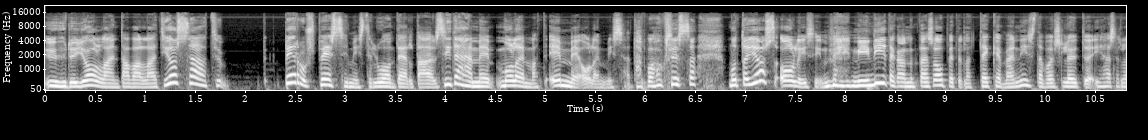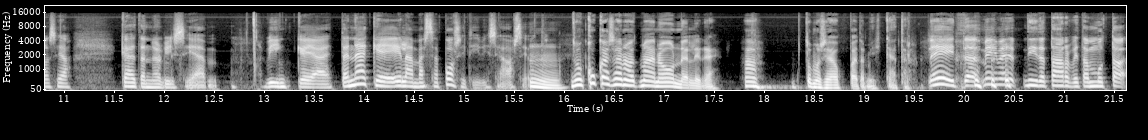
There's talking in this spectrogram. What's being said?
yhdyn jollain tavalla, että jos sä oot peruspessimisti luonteeltaan, sitähän me molemmat emme ole missään tapauksessa, mutta jos olisimme, niin niitä kannattaisi opetella tekemään. Niistä voisi löytyä ihan sellaisia käytännöllisiä vinkkejä, että näkee elämässä positiivisia asioita. Mm. No kuka sanoo, että mä en ole onnellinen? Ha, tommosia oppaita mihinkään tarvitse. Ei, me ei me niitä tarvita, mutta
